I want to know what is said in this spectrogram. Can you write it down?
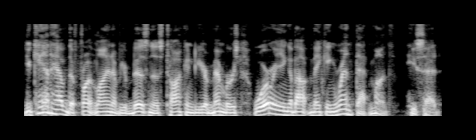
You can't have the front line of your business talking to your members worrying about making rent that month, he said.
